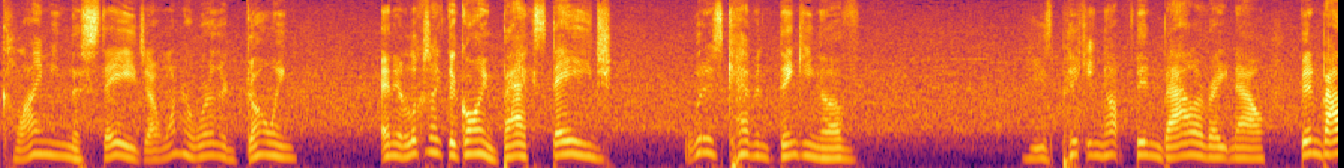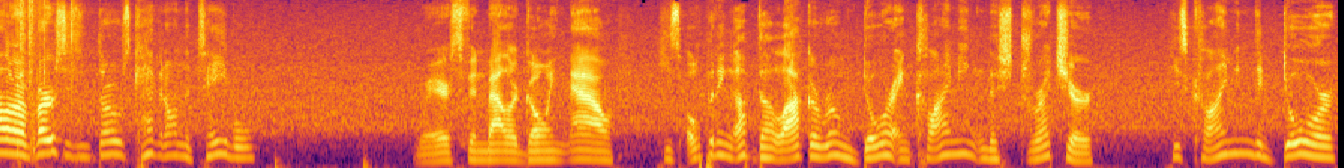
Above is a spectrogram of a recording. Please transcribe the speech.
climbing the stage. I wonder where they're going. And it looks like they're going backstage. What is Kevin thinking of? He's picking up Finn Balor right now. Finn Balor reverses and throws Kevin on the table. Where's Finn Balor going now? He's opening up the locker room door and climbing the stretcher. He's climbing the door.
